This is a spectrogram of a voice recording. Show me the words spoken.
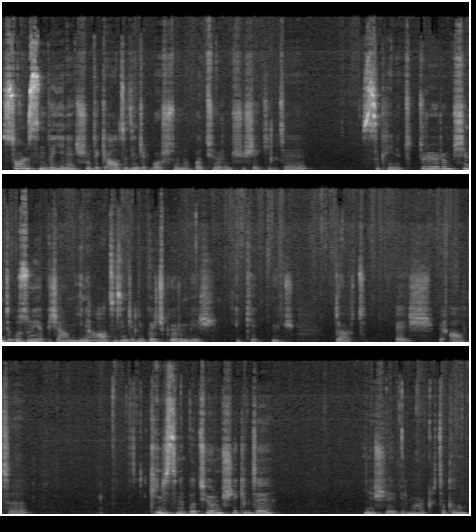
Sonrasında yine şuradaki 6 zincir boşluğuna batıyorum şu şekilde. Sık iğne tutturuyorum. Şimdi uzun yapacağım. Yine 6 zincirle yukarı çıkıyorum. 1 2 3 4 5 ve 6. İkincisine batıyorum şu şekilde. Yine şuraya bir marker takalım.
